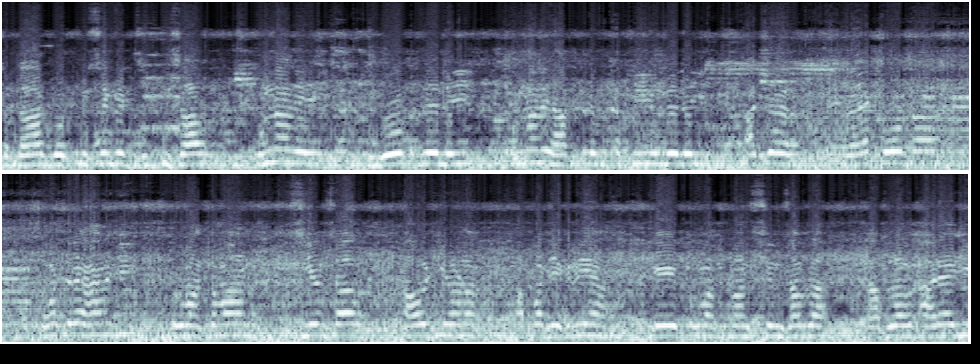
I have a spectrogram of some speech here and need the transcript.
ਸਰਦਾਰ ਗੁਰਪ੍ਰੀਤ ਸਿੰਘ ਜੀਪੀ ਸਾਹਿਬ, ਉਹਨਾਂ ਦੇ ਵੋਟ ਦੇ ਲਈ, ਉਹਨਾਂ ਦੇ ਹੱਕ ਦੇ ਵਿੱਚ ਅਪੀਲ ਦੇ ਲਈ ਅੱਜ ਰਾਏਕੋਟ ਪਹੁੰਚ ਰਹੇ ਹਨ ਜੀ, ਭਗਵੰਤ ਮਾਨ, ਸੀਐਮ ਸਾਹਿਬ, ਆਓ ਜੀ ਹੁਣ ਆਪਾਂ ਦੇਖਦੇ ਹਾਂ ਕਿ ਭਗਵੰਤ ਮਾਨ, ਸੀਐਮ ਸਾਹਿਬ ਦਾ ਕਾਫਲਾ ਆ ਰਿਹਾ ਜੀ।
